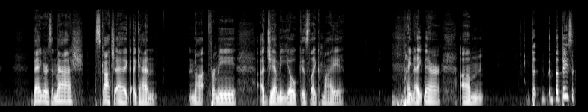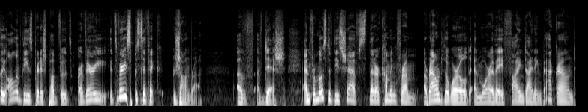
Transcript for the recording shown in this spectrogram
bangers and mash. Scotch egg, again, not for me. A jammy yolk is like my my nightmare. Um, but but basically, all of these British pub foods are very it's a very specific genre of of dish, and for most of these chefs that are coming from around the world and more of a fine dining background.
